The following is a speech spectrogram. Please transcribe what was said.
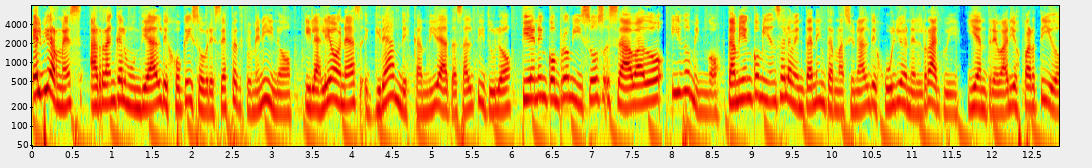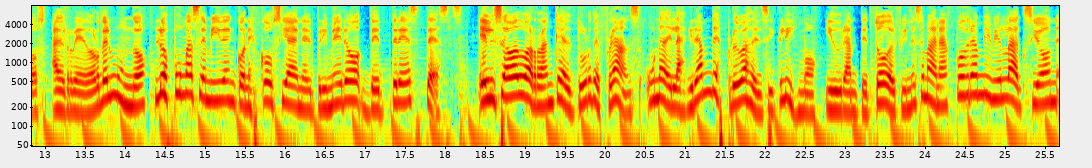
El viernes arranca el Mundial de Hockey sobre césped femenino y las Leonas, grandes candidatas al título, tienen compromisos sábado y domingo. También comienza la ventana internacional de julio en el rugby y entre varios partidos alrededor del mundo, los Pumas se miden con Escocia en el primero de tres tests. El sábado arranca el Tour de France, una de las grandes pruebas del ciclismo, y durante todo el fin de semana podrán vivir la acción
